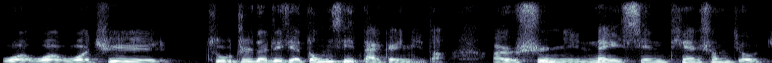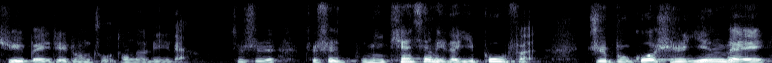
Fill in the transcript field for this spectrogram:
我我我去组织的这些东西带给你的，而是你内心天生就具备这种主动的力量。就是这是你天性里的一部分，只不过是因为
